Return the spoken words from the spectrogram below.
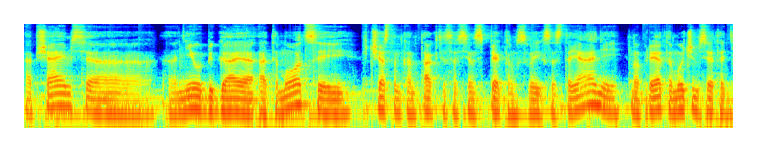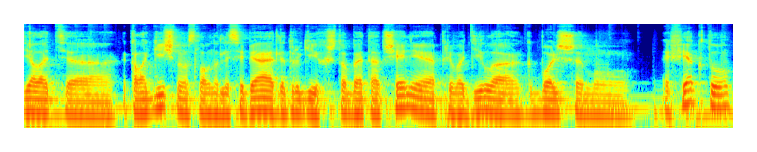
Общаемся, э, не убегая от эмоций, в честном контакте со всем спектром своих состояний, но при этом учимся это делать экологично, условно, для себя и для других, чтобы это общение приводило к большему эффекту,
